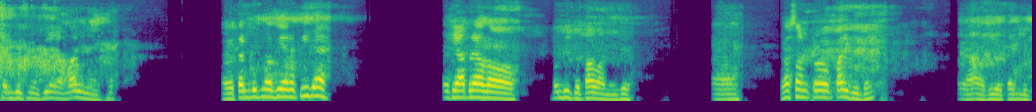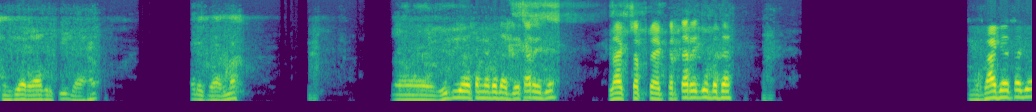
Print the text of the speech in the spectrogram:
તરબૂચના પિયારા વારી નાખું. હવે તરબૂચનો કિયારો પી જાય, પછી આપણે ઓલો બગીચો પાવાનું છે. લસણ તો પાઈ દીધું. હવે આ રીએ તરબૂચનો કિયારો આગળ પી જાય, હા. થોડીક વારમાં. વીડિયો તમે બધા જોતા રહેજો. લાઈક સબસ્ક્રાઈબ કરતા રહેજો બધા. અને ગાજર તો જો.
